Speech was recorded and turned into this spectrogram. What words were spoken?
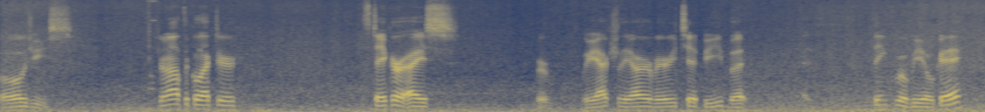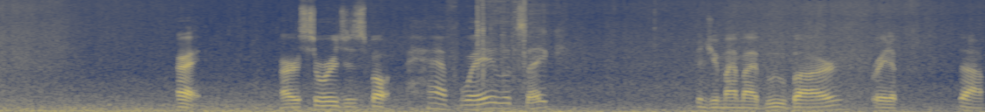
oh geez. Turn off the collector. Let's take our ice. We're, actually are very tippy, but I think we'll be okay. Alright. Our storage is about halfway, looks like. Send you my, my blue bar right up top.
